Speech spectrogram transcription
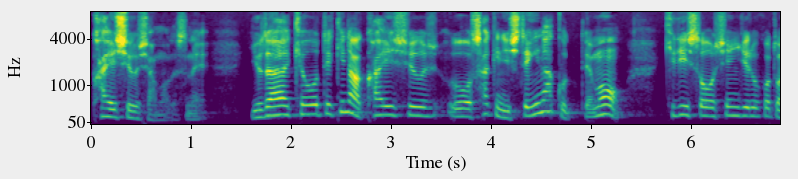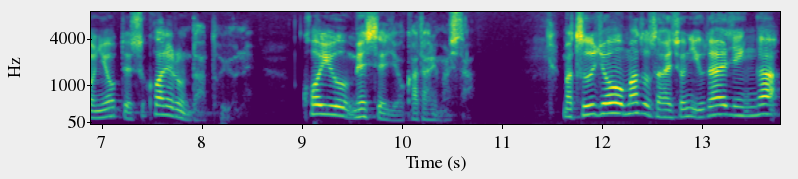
回収者もですねユダヤ教的な回収を先にしていなくってもキリストを信じることによって救われるんだというねこういうメッセージを語りました。まあ、通常まず最初にユダヤ人が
